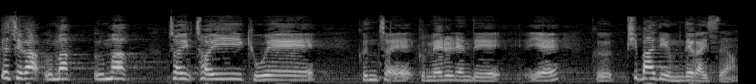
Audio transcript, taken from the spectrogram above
그래서 제가 음악 음악 저희 저희 교회 근처에 그 메릴랜드에 그 피바디 음대가 있어요.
